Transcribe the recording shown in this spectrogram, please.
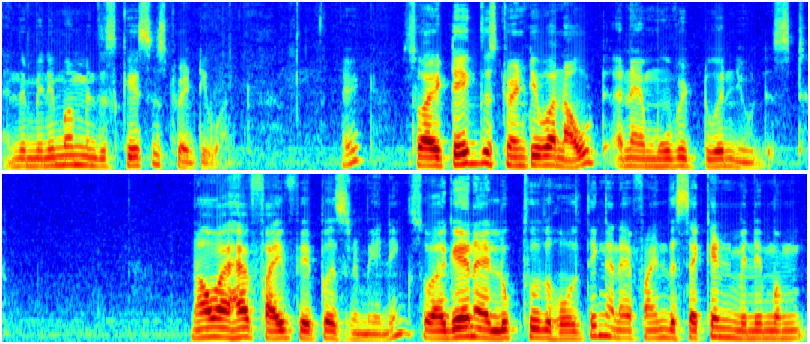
and the minimum in this case is 21, right. So I take this 21 out and I move it to a new list. Now I have 5 papers remaining. So again I look through the whole thing and I find the second minimum,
